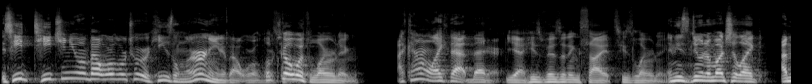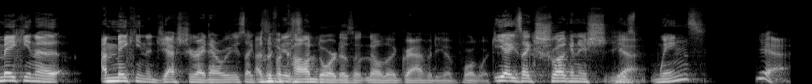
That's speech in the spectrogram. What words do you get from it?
is he teaching you about World War II or he's learning about World War II? Let's go with learning. I kind of like that better. Yeah, he's visiting sites. He's learning. And he's doing a bunch of like I'm making a I'm making a gesture right now where he's like As if a his- condor doesn't know the gravity of World War II. Yeah, he's like shrugging his, his Yeah. wings. Yeah.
